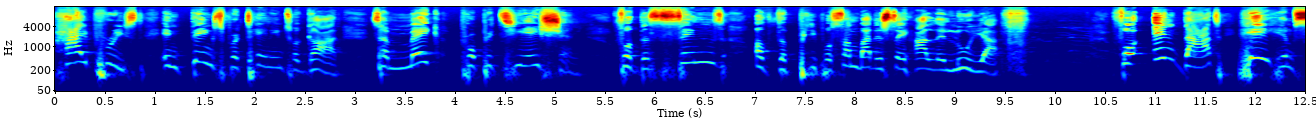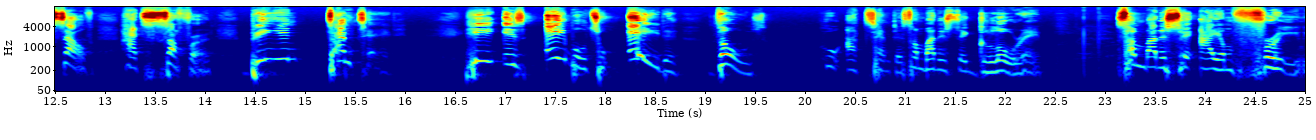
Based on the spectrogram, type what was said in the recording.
High priest in things pertaining to God to make propitiation for the sins of the people. Somebody say hallelujah. For in that he himself had suffered, being tempted, he is able to aid those who are tempted. Somebody say, Glory. Somebody say, I am free.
